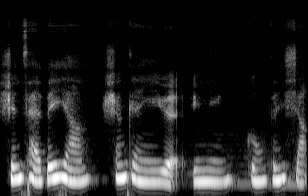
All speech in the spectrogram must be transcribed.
神采飞扬，伤感音乐与您共分享。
